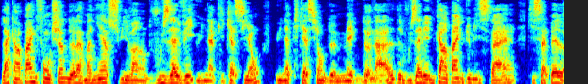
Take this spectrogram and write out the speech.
la campagne fonctionne de la manière suivante. Vous avez une application, une application de McDonald's. Vous avez une campagne publicitaire qui s'appelle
